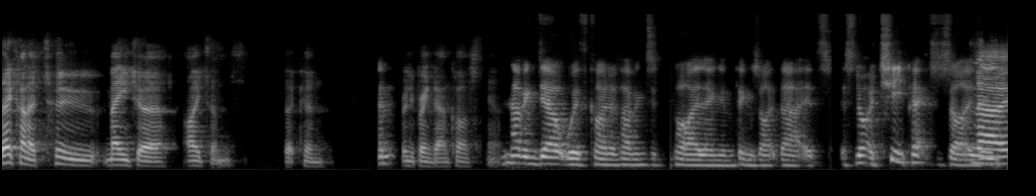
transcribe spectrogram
they're kind of two major items that can And really bring down costs. Yeah. having dealt with kind of having to piling and things like that, it's it's not a cheap exercise. No,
